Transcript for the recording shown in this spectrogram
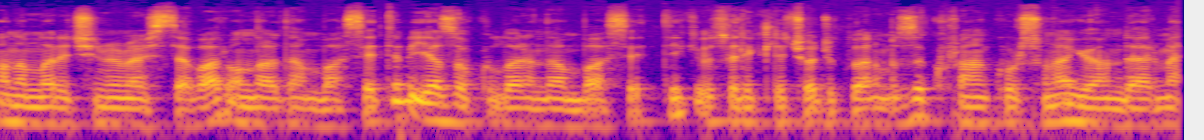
hanımlar için üniversite var. Onlardan bahsetti ve yaz okullarından bahsettik. Özellikle çocuklarımızı Kur'an kursuna gönderme.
